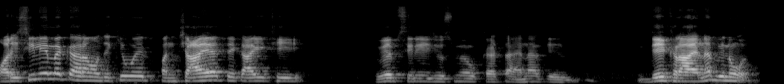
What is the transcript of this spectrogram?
और इसीलिए मैं कह रहा हूँ, देखिए, वो एक पंचायत एक आई थी वेब सीरीज़, उसमें वो कहता है ना कि देख रहा है ना विनोद।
